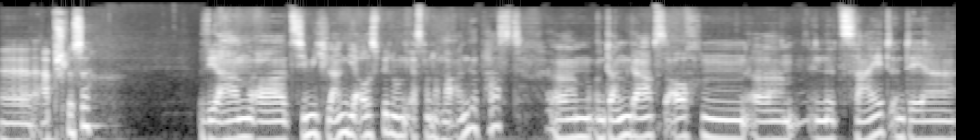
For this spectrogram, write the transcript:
äh, Abschlüsse? Wir haben äh, ziemlich lang die Ausbildung erstmal nochmal angepasst. Ähm, und dann gab es auch ein, ähm, eine Zeit, in der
